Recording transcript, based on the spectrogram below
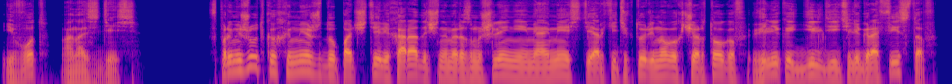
И вот она здесь. В промежутках между почти лихорадочными размышлениями о месте и архитектуре новых чертогов Великой гильдии телеграфистов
